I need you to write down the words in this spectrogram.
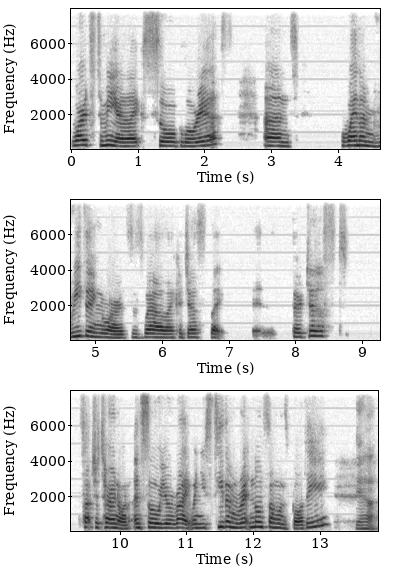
words to me are like so glorious and when I'm reading words as well, I could just like they're just such a turn on. And so you're right, when you see them written on someone's body, yeah,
